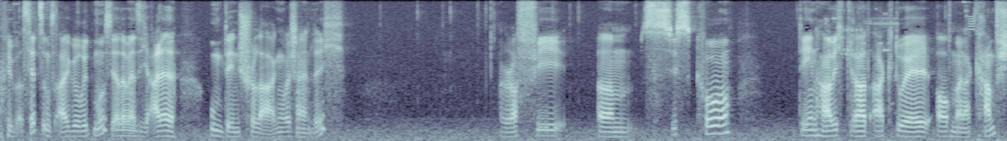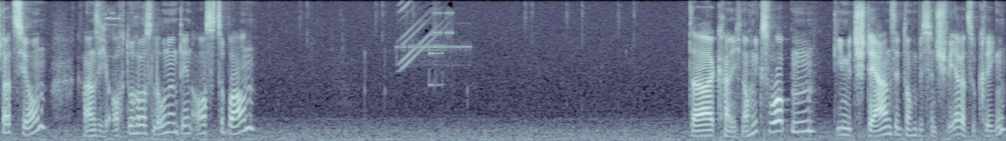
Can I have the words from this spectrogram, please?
Übersetzungsalgorithmus, ja, da werden sich alle um den schlagen wahrscheinlich. Ruffy, ähm, Cisco, den habe ich gerade aktuell auf meiner Kampfstation. Kann sich auch durchaus lohnen, den auszubauen. Da kann ich noch nichts warpen. Die mit Stern sind noch ein bisschen schwerer zu kriegen.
